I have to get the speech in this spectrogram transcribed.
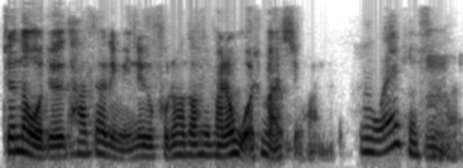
真的我觉得她在里面那个服装造型，反正我是蛮喜欢的。嗯，我也挺喜欢的。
